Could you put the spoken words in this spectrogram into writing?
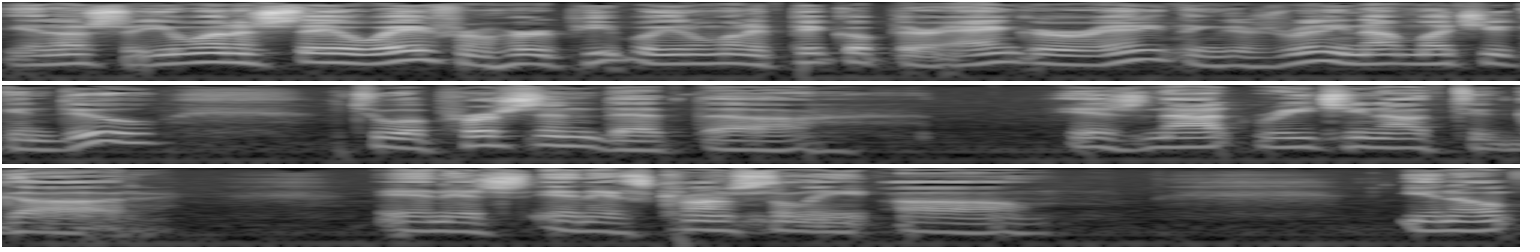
You know, so you want to stay away from hurt people. You don't want to pick up their anger or anything. There's really not much you can do to a person that uh, is not reaching out to God, and it's and it's constantly, um, you know,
